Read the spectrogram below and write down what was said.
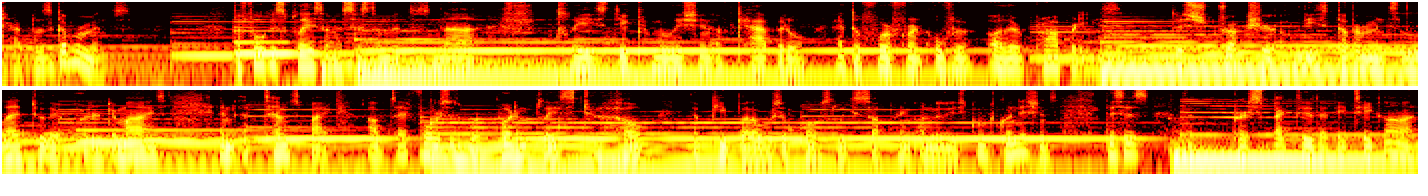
capitalist governments. The focus placed on a system that does not place the accumulation of capital at the forefront over other properties. The structure of these governments led to their utter demise, and attempts by outside forces were put in place to help the people that were supposedly suffering under these conditions. This is the perspective that they take on.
